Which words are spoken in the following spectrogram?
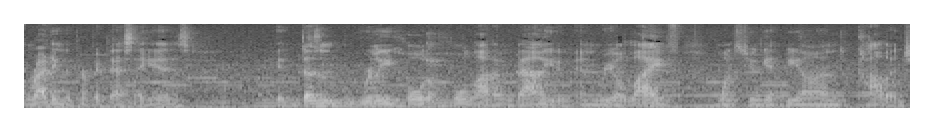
writing the perfect essay is, it doesn't really hold a whole lot of value in real life once you get beyond college.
